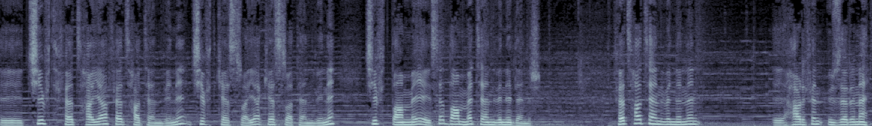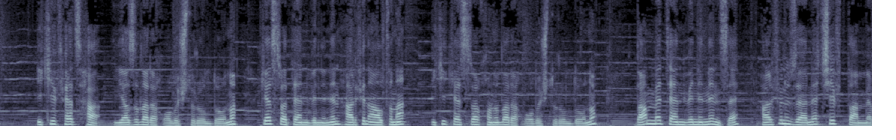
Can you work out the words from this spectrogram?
E, çift fethaya fetha tenvini, çift kesraya kesra tenvini, çift dammeye ise damme tenvini denir. Fetha tenvininin e, harfin üzerine iki fetha yazılarak oluşturulduğunu, kesra tenvininin harfin altına iki kesra konularak oluşturulduğunu, damme tenvininin ise harfin üzerine çift damme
